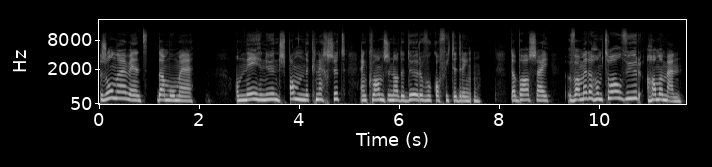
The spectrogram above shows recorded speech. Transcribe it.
zon en wind, dat moet mij. Om negen uur spande de knecht en kwam ze naar de deuren voor koffie te drinken. De baas zei, vanmiddag om twaalf uur we men.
